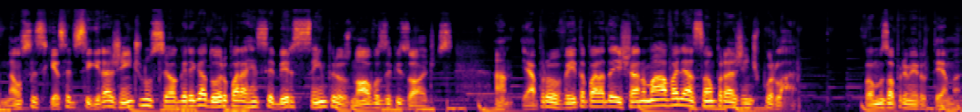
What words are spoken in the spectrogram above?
Não se esqueça de seguir a gente no seu agregador para receber sempre os novos episódios. Ah, e aproveita para deixar uma avaliação para a gente por lá. Vamos ao primeiro tema.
